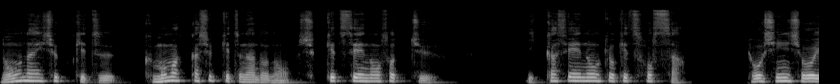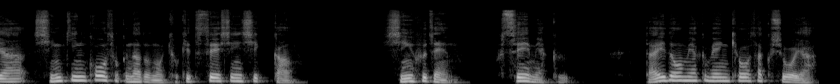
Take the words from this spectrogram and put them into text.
脳内出血、くも膜下出血などの出血性脳卒中、一過性脳虚血発作、狭心症や心筋梗塞などの虚血性心疾患、心不全、不整脈、大動脈弁狭窄症や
